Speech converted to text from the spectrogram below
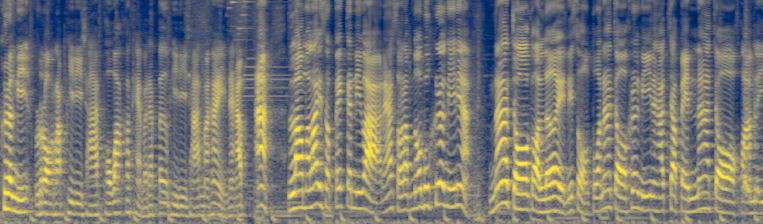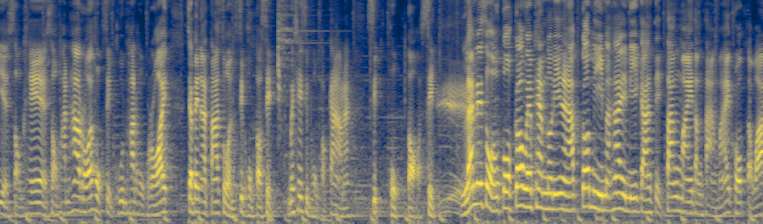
เครื่องนี้รองรับ PD Charge เพราะว่าเขาแถมอะแดปเตอร์ PD Charge มาให้นะครับ อะ เรามาไล่สเปคกันดีกว่านะครับสำหรับโน้ตบุ๊กเครื่องนี้เนี่ยหน้าจอก่อนเลย ในส่วนของตัวหน้าจอเครื่องนี้นะครับจะเป็นหน้าจอความละเอียด 2K 2560คูณ1600 จะเป็นอัตราส่วน 16 ต่อ 10 ไม่ใช่ 16 ต่อ 9 นะ 16 ต่อ 10 และในส่วนของตัวกล้องเว็บแคมตัวนี้นะครับก็มีมาให้มีการติดตั้งไมค์ต่างๆ มาให้ครบ แต่ว่า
